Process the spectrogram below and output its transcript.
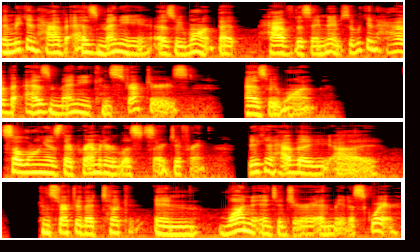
then we can have as many as we want that have the same name. So we can have as many constructors as we want, so long as their parameter lists are different. We could have a uh, constructor that took in one integer and made a square.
